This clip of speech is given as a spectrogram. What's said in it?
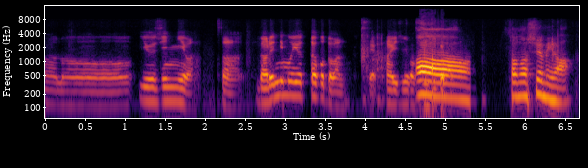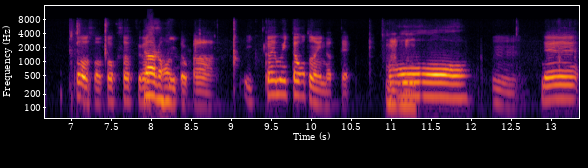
のー友人にはさ誰にも言ったことがなくて怪獣が好きとかああ、その趣味は。そうそう特撮が好きとか一回も言ったことないんだっておお。うん、で、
